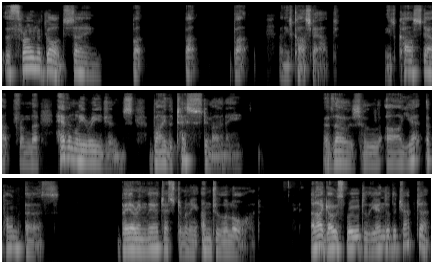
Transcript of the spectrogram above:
the throne of God, saying, "But, but, but," and he's cast out. He's cast out from the heavenly regions by the testimony of those who are yet upon earth bearing their testimony unto the Lord. And I go through to the end of the chapter.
